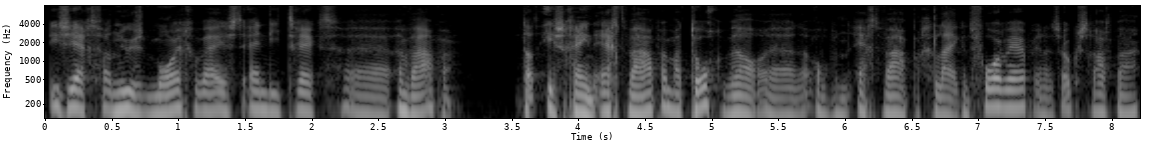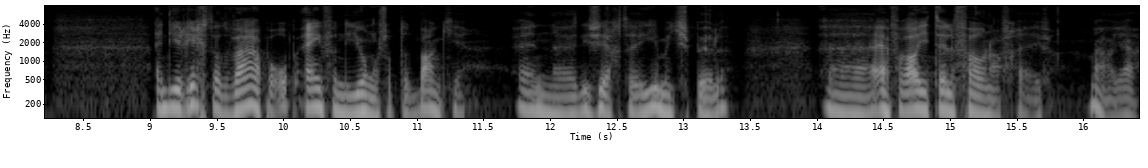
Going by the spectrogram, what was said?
die zegt van nu is het mooi geweest en die trekt een wapen. Dat is geen echt wapen, maar toch wel op een echt wapen gelijkend voorwerp en dat is ook strafbaar. En die richt dat wapen op een van die jongens op dat bankje. En uh, die zegt, uh, hier met je spullen. Uh, en vooral je telefoon afgeven. Nou ja,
